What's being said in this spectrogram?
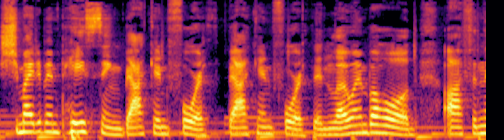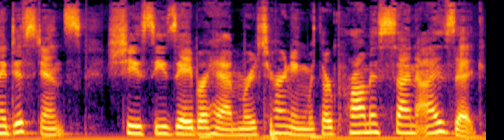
She might have been pacing back and forth, back and forth, and lo and behold, off in the distance, she sees Abraham returning with her promised son Isaac.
